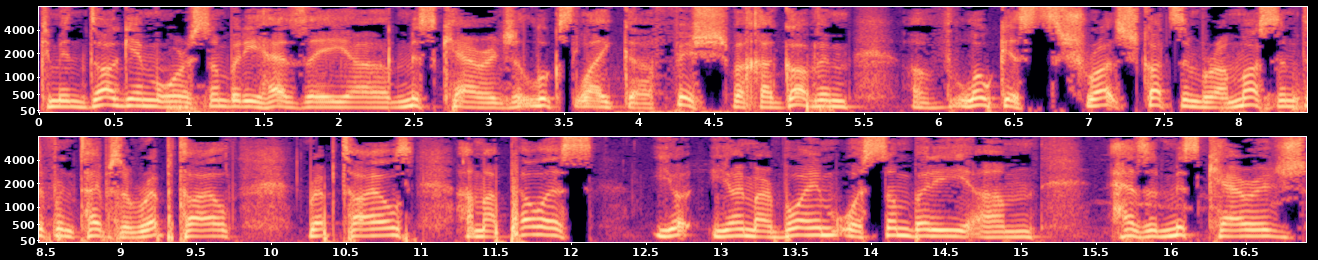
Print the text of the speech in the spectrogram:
kamindagim, or somebody has a uh, miscarriage. It looks like a fish, v'chagavim, of locusts, shkatzim, bramasim, different types of reptile, reptiles. Hamapelas yoimar boim, or somebody um, has a miscarriage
